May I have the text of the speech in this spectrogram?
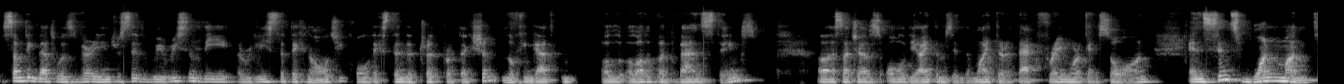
something that was very interesting, we recently released a technology called extended threat protection, looking at a, lot of advanced things, uh, such as all the items in the MITRE ATT&CK framework and so on. And since one month,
